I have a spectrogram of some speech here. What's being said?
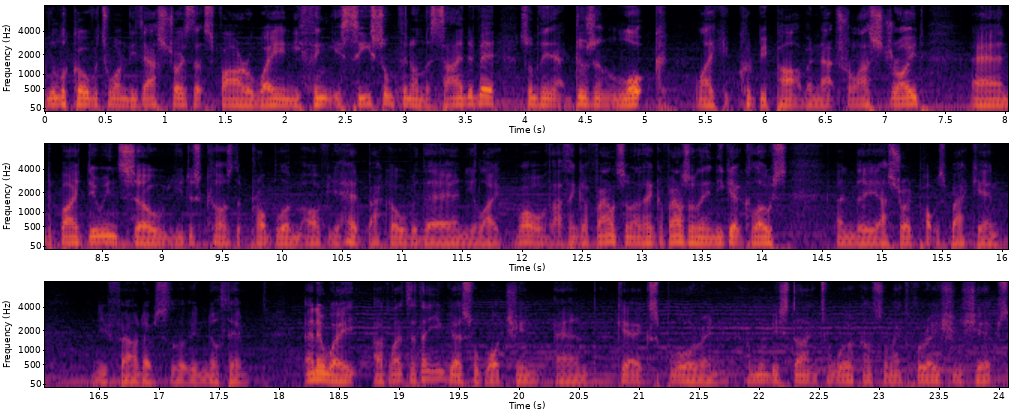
you look over to one of these asteroids that's far away and you think you see something on the side of it, something that doesn't look like it could be part of a natural asteroid and by doing so you just cause the problem of you head back over there and you're like whoa I think I found something I think I found something and you get close and the asteroid pops back in and you found absolutely nothing. Anyway I'd like to thank you guys for watching and get exploring. I'm going to be starting to work on some exploration ships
